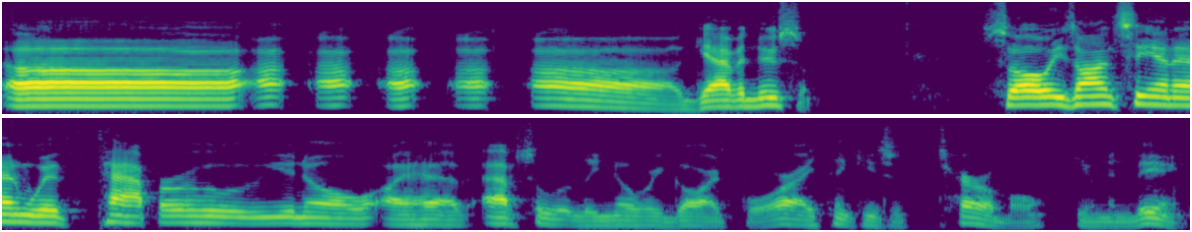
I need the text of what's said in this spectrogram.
Uh, uh, uh, uh, uh, uh, Gavin Newsom. So he's on CNN with Tapper, who, you know, I have absolutely no regard for. I think he's a terrible human being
